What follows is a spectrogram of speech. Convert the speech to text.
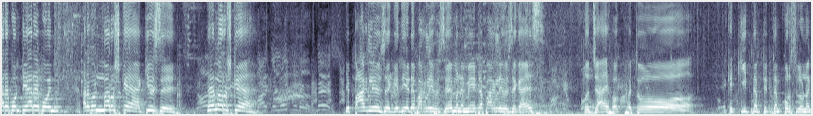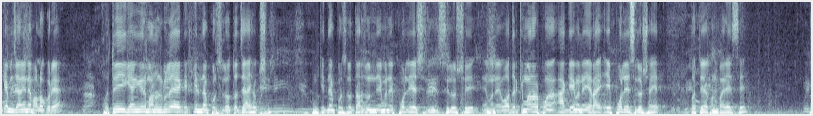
আরে বন্টি, আরে, বোন। আরে, বোন, মারুস কে? কি হয়েছে হে, মারুস কে. এ পাগলি হয়েছে গেদি, এটা পাগলি হয়েছে মানে মেয়েটা পাগলি হয়েছে গাইস তো যাই হোক, হয়তো একে কিডন্যাপ টিডন্যাপ করছিল নাকি আমি জানি না ভালো করে। হয়তো এই গ্যাংয়ের মানুষগুলো একে কিডন্যাপ করছিল। তো যাই হোক কিডন্যাপ করছিল, তার জন্য মানে পলিয়ে ছিল সে মানে ওদেরকে মারার আগে মানে এরা এ পলিয়ে ছিল শায়দ হয়তো এখন বাইরে আছে তো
